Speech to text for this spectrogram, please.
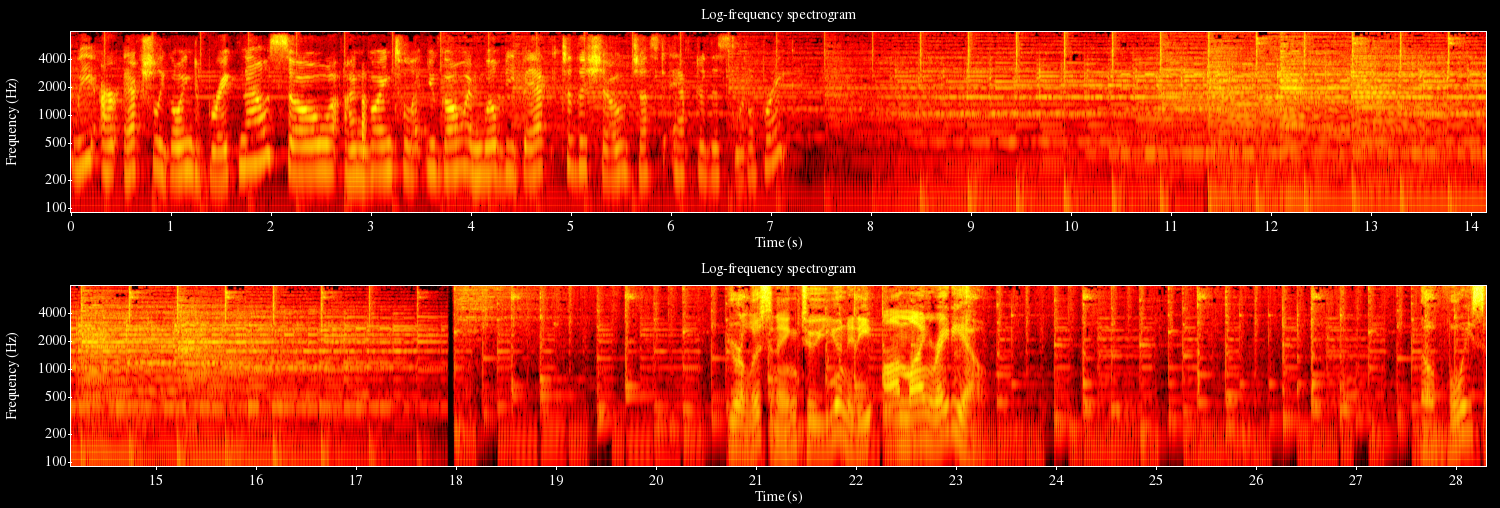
we are actually going to break now, so I'm going to let you go, and we'll be back to the show just after this little break. You're listening to Unity Online Radio, the voice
